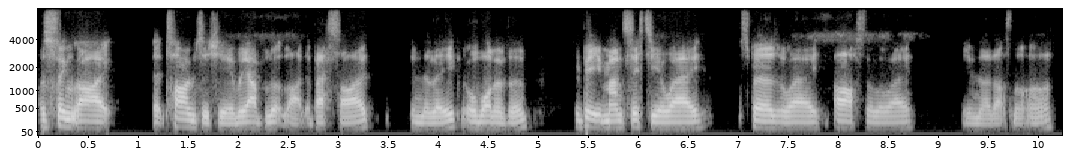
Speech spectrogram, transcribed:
I just think like at times this year we have looked like the best side in the league, or one of them. We beat Man City away, Spurs away, Arsenal away, even though that's not hard.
